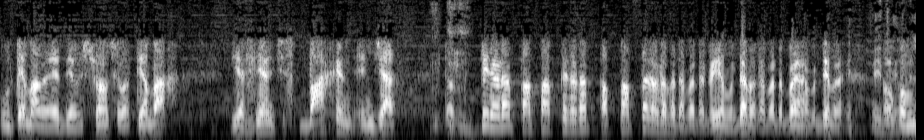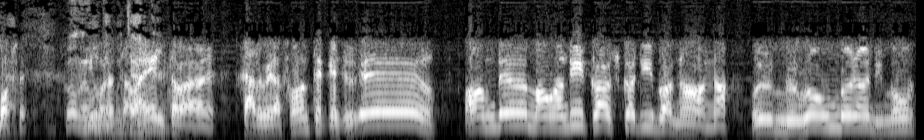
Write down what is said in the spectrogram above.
un tema de, de Sebastián Bach y hacían bajen en jazz. Todo con voces. ¿Cómo me y bueno, estaba él, estaba Harvey Lafonte, que dice, eh, rumbo, limón".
